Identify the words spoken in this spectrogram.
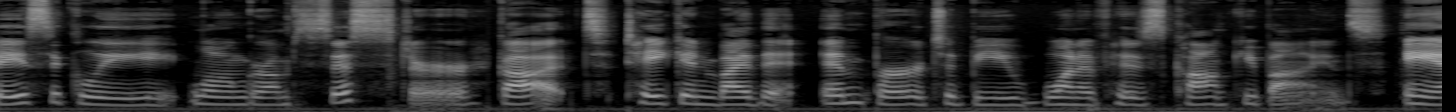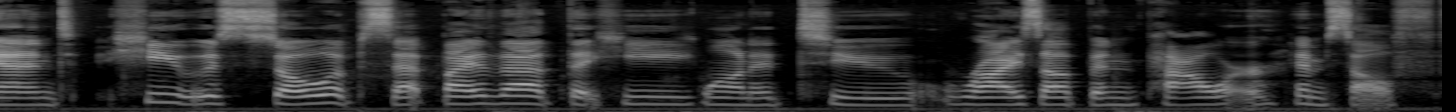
basically, Lohengramm's sister got taken by the emperor to be one of his concubines. And he was so upset by that that he wanted to rise up in power himself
